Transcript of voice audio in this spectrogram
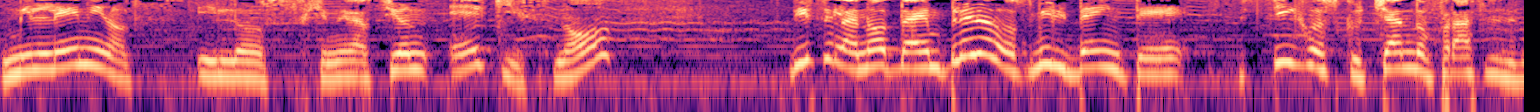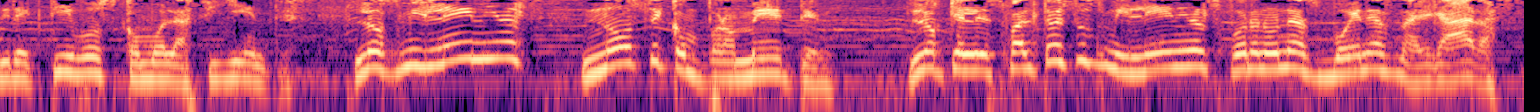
millennials y los generación X, ¿no? Dice la nota, en pleno 2020 sigo escuchando frases de directivos como las siguientes. Los millennials no se comprometen. Lo que les faltó a esos millennials fueron unas buenas nalgadas.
